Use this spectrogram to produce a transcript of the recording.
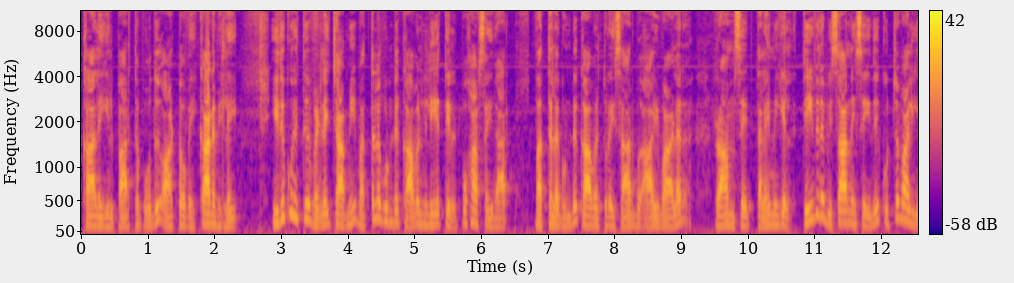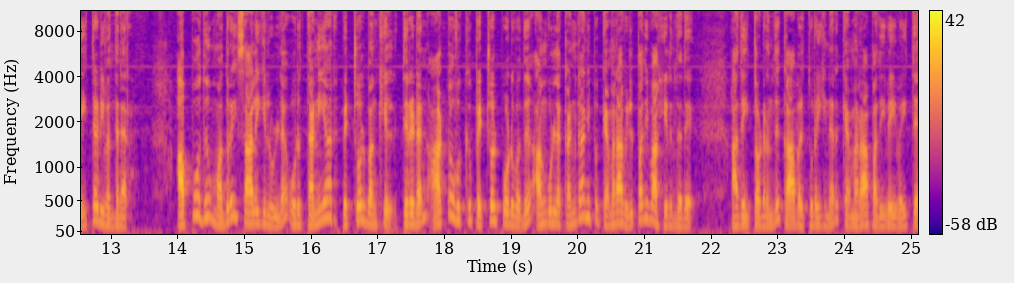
காலையில் பார்த்தபோது ஆட்டோவை காணவில்லை. இது குறித்து வெள்ளைச்சாமி வத்தலகுண்டு காவல் நிலையத்தில் புகார் செய்தார். வத்தலகுண்டு காவல்துறை சார்பு ஆய்வாளர் ராம்சேட் தலைமையில் தீவிர விசாரணை செய்து குற்றவாளியை தேடி வந்தனர். அப்போது மதுரை சாலையில் உள்ள ஒரு தனியார் பெட்ரோல் பங்கில் திருடன் ஆட்டோவுக்கு பெட்ரோல் போடுவது அங்குள்ள கண்காணிப்பு கேமராவில் பதிவாகியிருந்தது. அதைத் தொடர்ந்து காவல்துறையினர் கேமரா பதிவை வைத்து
